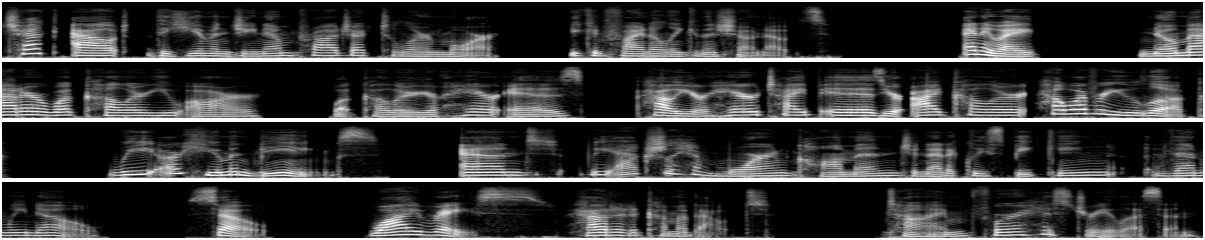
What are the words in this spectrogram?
Check out the Human Genome Project to learn more. You can find a link in the show notes. Anyway, no matter what color you are, what color your hair is, how your hair type is, your eye color, however you look. We are human beings, and we actually have more in common, genetically speaking, than we know. So, why race? How did it come about? Time for a history lesson.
